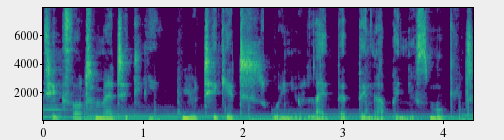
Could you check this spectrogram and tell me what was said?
ticks automatically. You tick it when you light that thing up and you smoke it.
